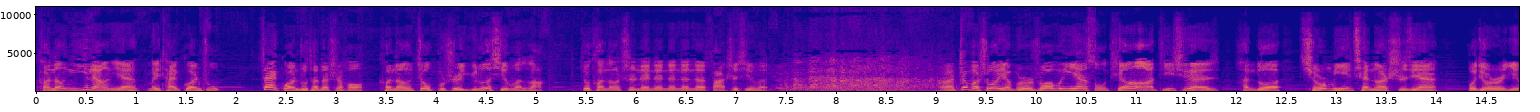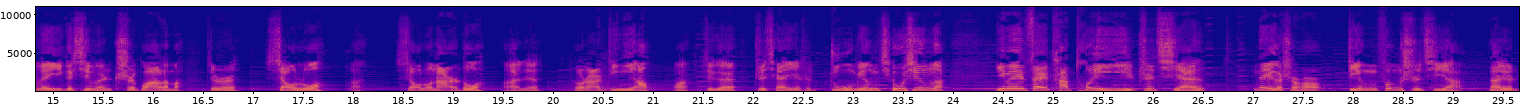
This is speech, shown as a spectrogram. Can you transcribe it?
可能你一两年没太关注，再关注他的时候，可能就不是娱乐新闻了，就可能是那那那那那法制新闻。啊，这么说也不是说危言耸听啊，的确，很多球迷前段时间不就是因为一个新闻吃瓜了吗？就是小罗。小罗纳尔多啊，这罗纳尔迪尼奥啊，这个之前也是著名球星啊，因为在他退役之前，那个时候顶峰时期啊，那就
